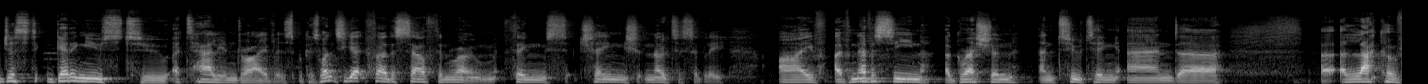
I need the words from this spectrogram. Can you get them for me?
just getting used to Italian drivers because once you get further south in Rome, things change noticeably. I've, I've never seen aggression and tooting and. Uh, a lack of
